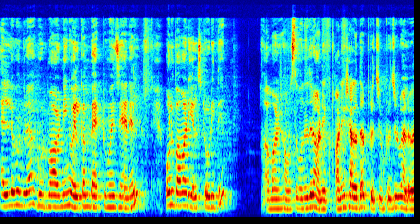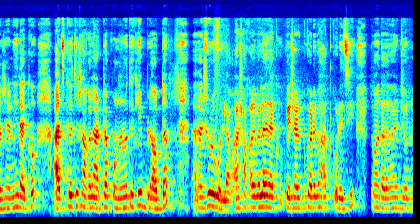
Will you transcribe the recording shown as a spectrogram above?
হ্যালো বন্ধুরা, good morning, welcome back to my channel. Anupama real স্টোরিতে। আমার সমস্ত বন্ধুদের অনেক অনেক স্বাগত আর প্রচুর প্রচুর ভালোবাসা নিয়ে। দেখো, আজকে হচ্ছে সকাল আটটা পনেরো থেকে ব্লগটা শুরু করলাম। আর সকালবেলায় দেখো প্রেশার কুকারে ভাত করেছি তোমার দাদাভাইয়ের জন্য।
